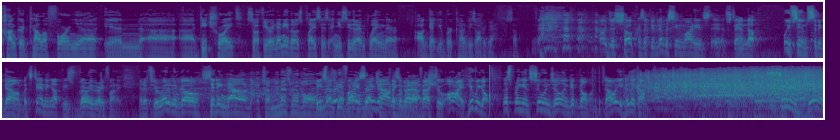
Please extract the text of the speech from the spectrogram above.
Concord, California, in uh, uh, Detroit. So if you're in any of those places and you see that I'm playing there, I'll get you Bert Convy's autograph. So. Oh, just show because if you've never seen Marty in st- stand up, well, you've seen him sitting down, but standing up, he's very, very funny. And if you're ready to go, Sitting down, it's a miserable, He's miserable, pretty funny sitting down, as a matter of fact, too. All right, here we go. Let's bring in Sue and Jill and get going, shall we? Here they come. Sue and Jill?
